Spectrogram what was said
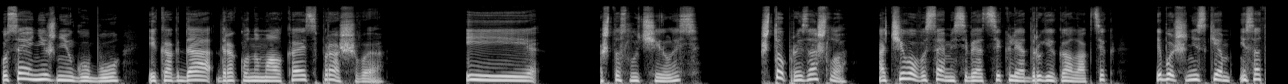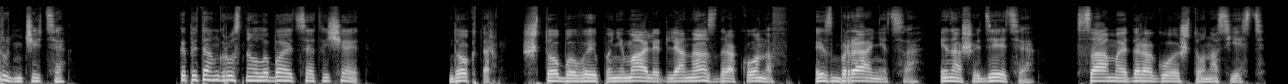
Кусая нижнюю губу, и когда дракон умолкает, спрашиваю. «И что случилось? Что произошло? Отчего вы сами себя отсекли от других галактик и больше ни с кем не сотрудничаете?» Капитан грустно улыбается и отвечает. «Доктор, чтобы вы понимали, для нас, драконов, избранница и наши дети — самое дорогое, что у нас есть.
